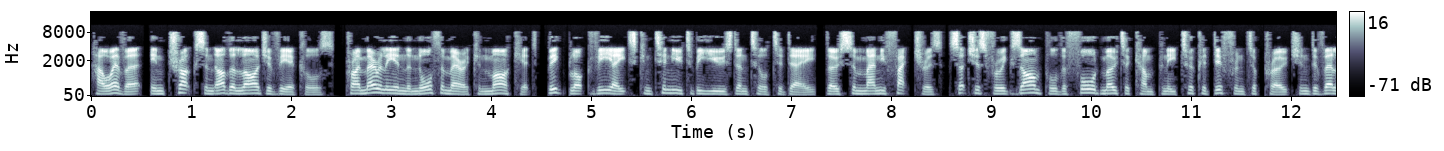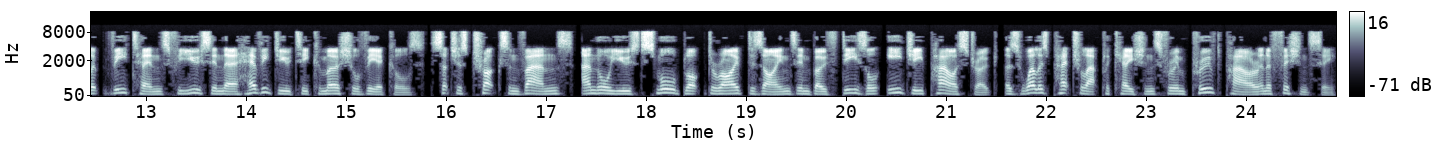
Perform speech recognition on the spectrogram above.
However, in trucks and other larger vehicles, primarily in the North American market, big block V8s continue to be used until today, though some manufacturers, such as for example the Ford Motor Company took a different approach and developed V10s for use in their heavy-duty commercial vehicles, such as trucks and vans, and or used small block-derived designs in both diesel, e.g. Powerstroke, as well as petrol applications for improved power and efficiency.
